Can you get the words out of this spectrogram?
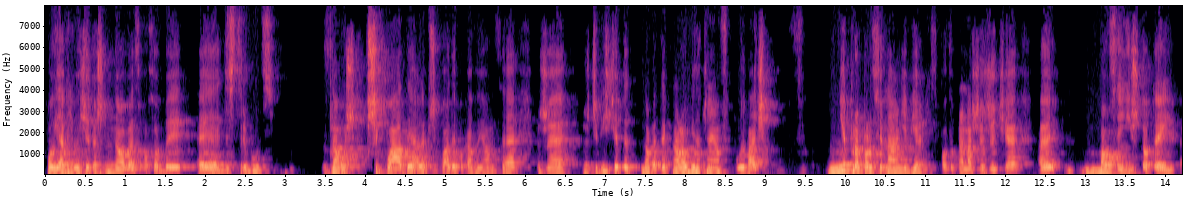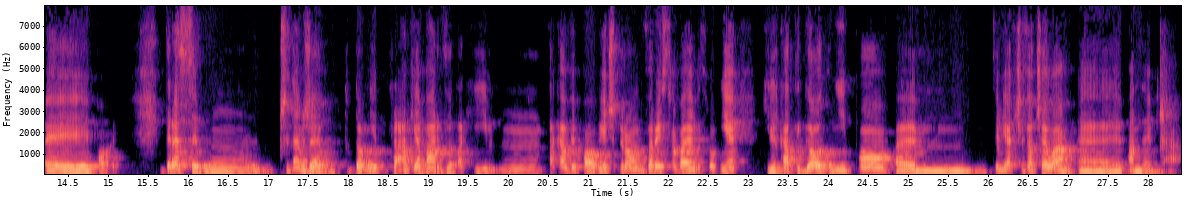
Pojawiły się też nowe sposoby dystrybucji. Znowuż przykłady, ale przykłady pokazujące, że rzeczywiście te nowe technologie zaczynają wpływać nieproporcjonalnie wielki sposób na nasze życie, mocniej niż do tej pory. I teraz przyznam, że do mnie trafia bardzo taki, taka wypowiedź, którą zarejestrowałem dosłownie kilka tygodni po tym, jak się zaczęła pandemia.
